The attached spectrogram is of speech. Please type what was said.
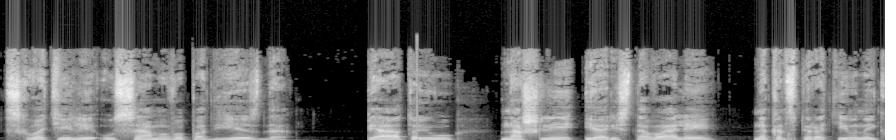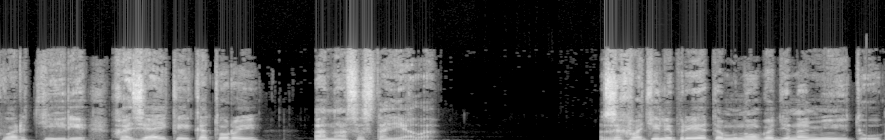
схватили у самого подъезда. Пятую нашли и арестовали на конспиративной квартире, хозяйкой которой она состояла. Захватили при этом много динамиту,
